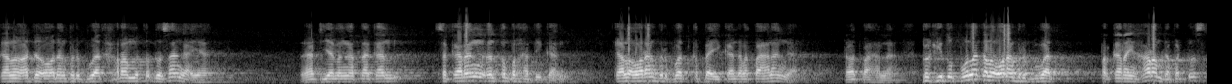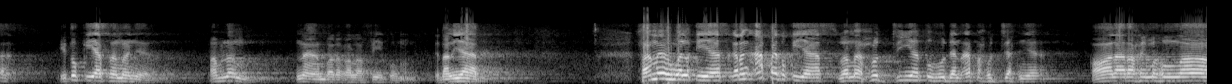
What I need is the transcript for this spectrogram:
kalau ada orang berbuat haram itu dosa enggak ya? Nah, dia mengatakan, sekarang antum perhatikan. Kalau orang berbuat kebaikan dapat pahala enggak? dapat pahala. Begitu pula kalau orang berbuat perkara yang haram dapat dosa. Itu kias namanya. Paham belum? Nah, barakallahu fikum. Kita lihat. Fama huwal qiyas? Sekarang apa itu qiyas? Wa ma hujjiyatuhu dan apa hujjahnya? Qala rahimahullah,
